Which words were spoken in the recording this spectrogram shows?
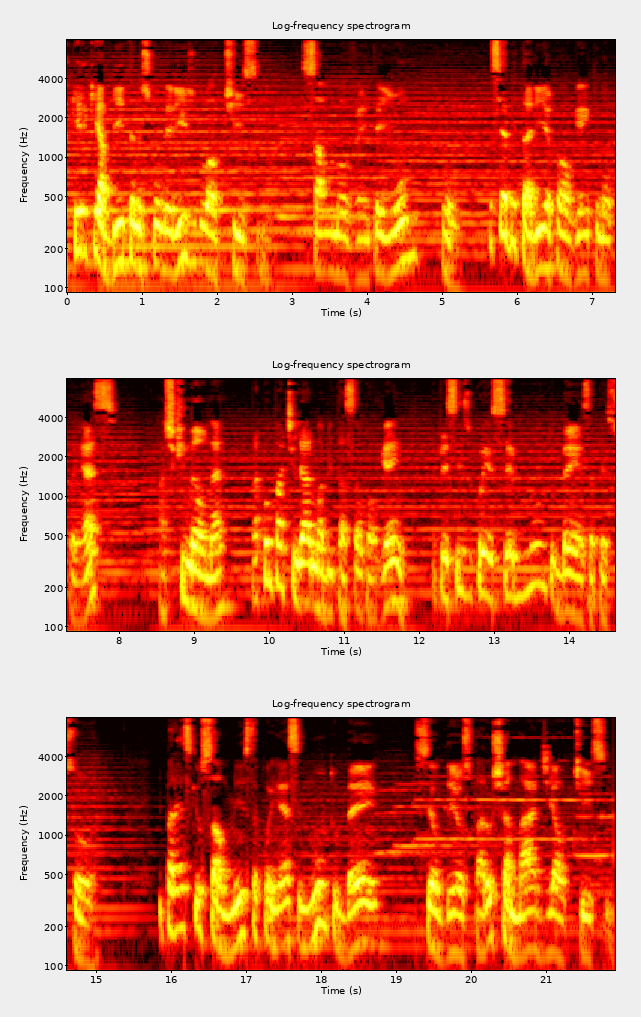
Aquele que habita no esconderijo do Altíssimo. Salmo 91, 1. Você habitaria com alguém que não conhece? Acho que não, né? Para compartilhar uma habitação com alguém, é preciso conhecer muito bem essa pessoa. E parece que o salmista conhece muito bem seu Deus para o chamar de Altíssimo.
